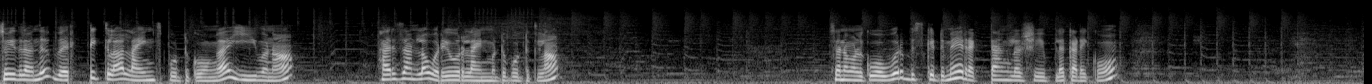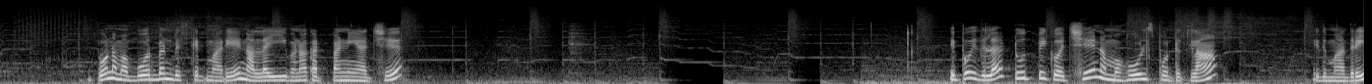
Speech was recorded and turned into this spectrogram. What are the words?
ஸோ இதில் வந்து வெர்டிக்கலாக லைன்ஸ் போட்டுக்கோங்க. ஈவனாக ஹரிசானில் ஒரே ஒரு லைன் மட்டும் போட்டுக்கலாம். ஸோ நம்மளுக்கு ஒவ்வொரு பிஸ்கெட்டுமே ரெக்டாங்குலர் ஷேப்பில் கிடைக்கும். இப்போது நம்ம போர்பன் பிஸ்கெட் மாதிரியே நல்லா ஈவனாக கட் பண்ணியாச்சு. இப்போ இதில் டூத்பிக் வச்சு நம்ம ஹோல்ஸ் போட்டுக்கலாம். இது மாதிரி.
